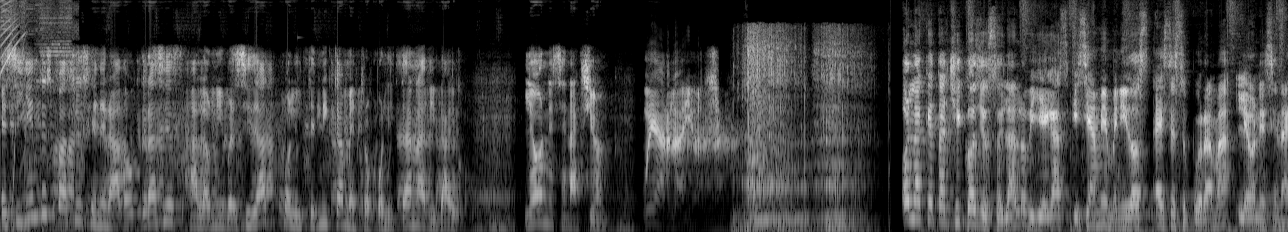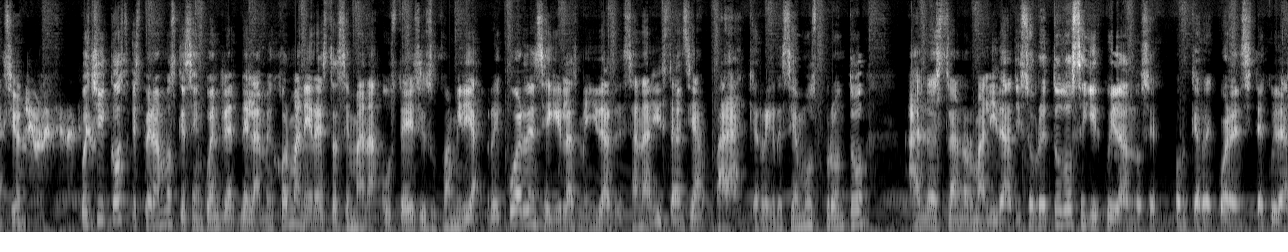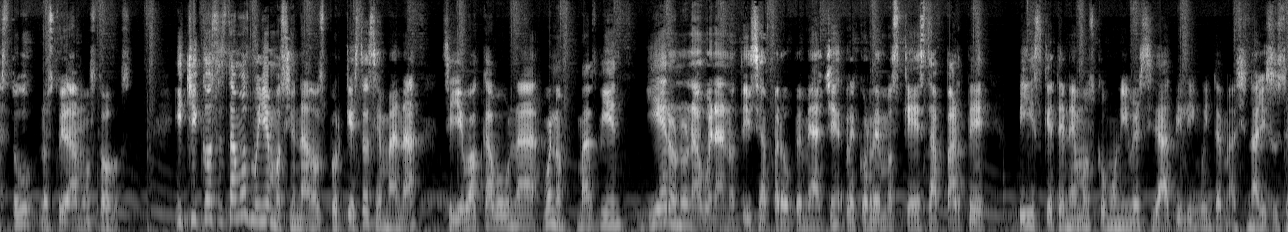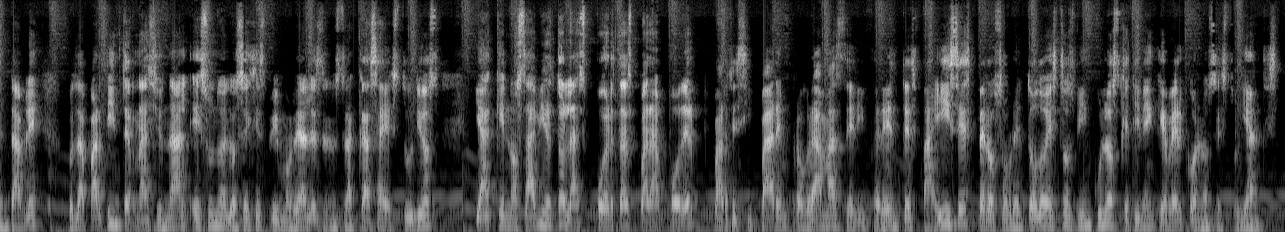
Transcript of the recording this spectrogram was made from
El siguiente espacio es generado gracias a la Universidad Politécnica Metropolitana de Hidalgo. Leones en Acción. We are Lions. Hola, ¿qué tal chicos? Yo soy Lalo Villegas y sean bienvenidos a este su programa Leones en Acción. Pues chicos, esperamos que se encuentren de la mejor manera esta semana ustedes y su familia. Recuerden seguir las medidas de sana distancia para que regresemos pronto a nuestra normalidad y sobre todo seguir cuidándose, porque recuerden, si te cuidas tú, nos cuidamos todos. Y chicos, estamos muy emocionados porque esta semana se llevó a cabo una, bueno, más bien dieron una buena noticia para UPMH. Recordemos que esta parte BIS que tenemos como Universidad Bilingüe Internacional y Sustentable, pues la parte internacional es uno de los ejes primordiales de nuestra casa de estudios, ya que nos ha abierto las puertas para poder participar en programas de diferentes países, pero sobre todo estos vínculos que tienen que ver con los estudiantes.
